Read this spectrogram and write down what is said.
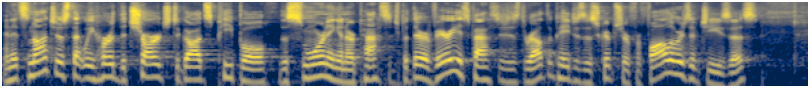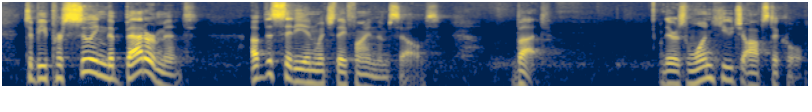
And it's not just that we heard the charge to God's people this morning in our passage, but there are various passages throughout the pages of Scripture for followers of Jesus to be pursuing the betterment of the city in which they find themselves. But there's one huge obstacle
